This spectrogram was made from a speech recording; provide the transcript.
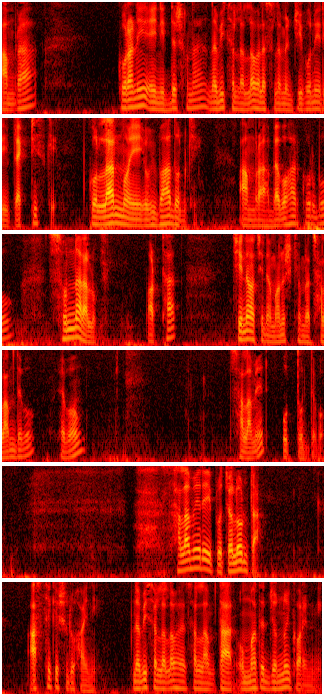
আমরা কোরআনে এই নির্দেশনা নবী সাল্লাহ আলাইস্লামের জীবনের এই প্র্যাকটিসকে, কল্যাণময় এই অভিবাদনকে আমরা ব্যবহার করব সন্ন্যার আলোকে। অর্থাৎ চেনা অচেনা মানুষকে আমরা সালাম দেব এবং সালামের উত্তর দেব। সালামের এই প্রচলনটা আজ থেকে শুরু হয়নি। নবী সাল্লাহ সাল্লাম তার উম্মাদের জন্যই করেননি।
